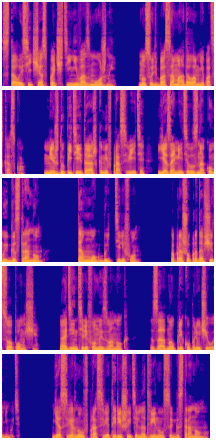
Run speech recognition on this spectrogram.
стала сейчас почти невозможной. Но судьба сама дала мне подсказку. Между пятиэтажками в просвете я заметил знакомый гастроном. Там мог быть телефон. Попрошу продавщицу о помощи. Один телефонный звонок. Заодно прикуплю чего-нибудь. Я свернул в просвет и решительно двинулся к гастроному.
